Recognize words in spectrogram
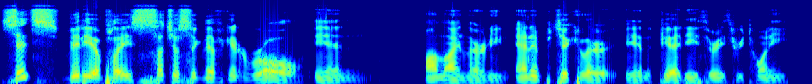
Since video plays such a significant role in online learning, and in particular in the PID 3320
